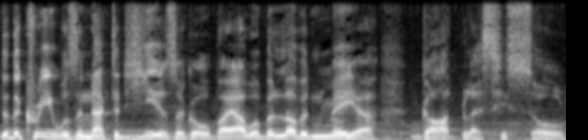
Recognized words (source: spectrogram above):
The decree was enacted years ago by our beloved mayor, God bless his soul.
